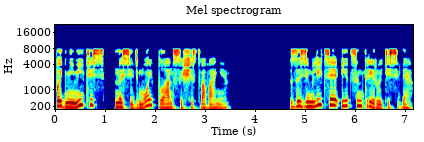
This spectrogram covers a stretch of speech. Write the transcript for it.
Поднимитесь на седьмой план существования. Заземлите и центрируйте себя.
